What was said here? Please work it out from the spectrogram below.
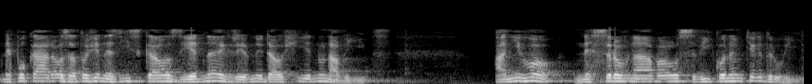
nepokáral za to, že nezískal z jedné hřivny další jednu navíc, ani ho nesrovnával s výkonem těch druhých.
